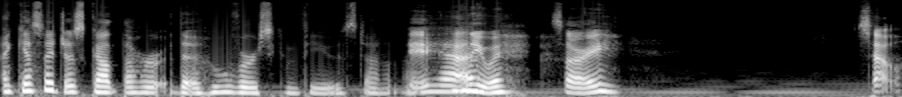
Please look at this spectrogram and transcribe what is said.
I guess I just got the the Hoovers confused. I don't know. Yeah. Anyway, sorry. So,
